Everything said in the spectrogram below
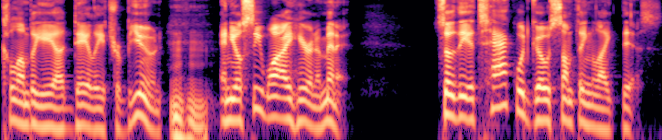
Columbia Daily Tribune. Mm-hmm. And you'll see why here in a minute. So the attack would go something like this.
